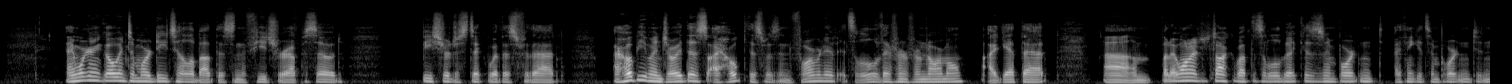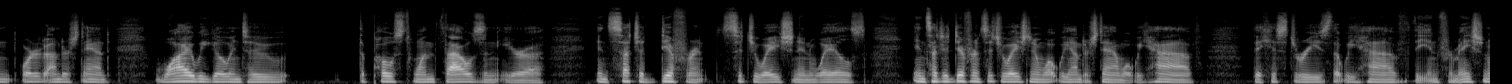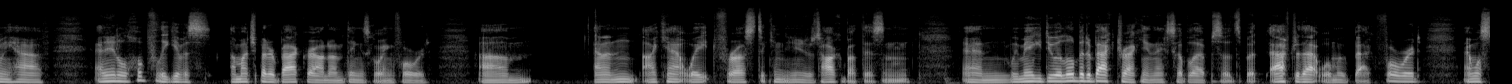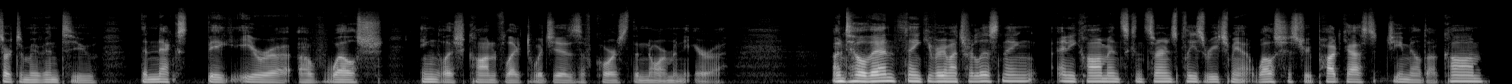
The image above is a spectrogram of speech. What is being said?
And we're going to go into more detail about this in a future episode. Be sure to stick with us for that. I hope you enjoyed this. I hope this was informative. It's a little different from normal. I get that. Um, but I wanted to talk about this a little bit because it's important. I think it's important in order to understand why we go into the post 1000 era in such a different situation in Wales, in such a different situation in what we understand, what we have, the histories that we have, the information we have, and it'll hopefully give us a much better background on things going forward. Um, and I can't wait for us to continue to talk about this and and we may do a little bit of backtracking in the next couple of episodes, but after that we'll move back forward and we'll start to move into the next big era of Welsh English conflict, which is, of course, the Norman era. Until then, thank you very much for listening. Any comments, concerns, please reach me at welshhistorypodcast at gmail.com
